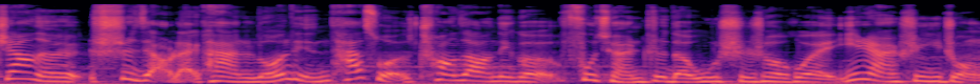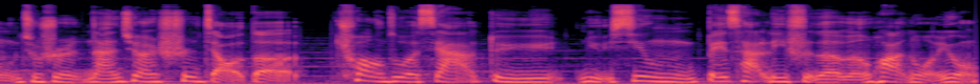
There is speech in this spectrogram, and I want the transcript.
这样的视角来看，罗琳她所创造那个父权制的巫师社会，依然是一种就是男权视角的创作下对于女性悲惨历史的文化挪用。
